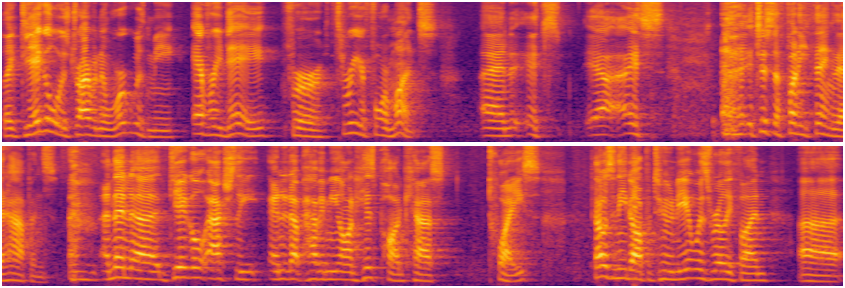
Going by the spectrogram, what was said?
like Diego was driving to work with me every day for three or four months, and it's yeah, it's it's just a funny thing that happens. and then uh, Diego actually ended up having me on his podcast twice that was a neat opportunity. It was really fun. Uh,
